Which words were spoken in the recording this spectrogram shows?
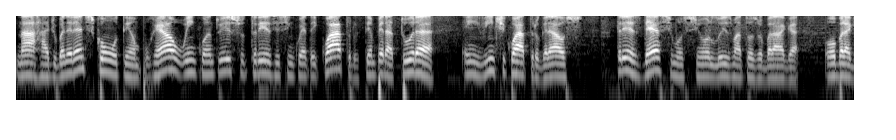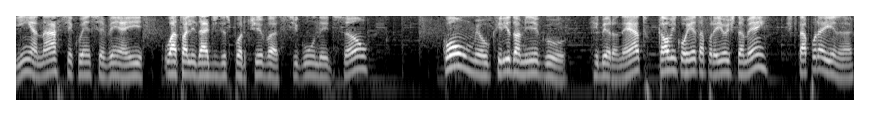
na Rádio Bandeirantes com o tempo real. Enquanto isso, 13h54, temperatura em 24 graus, 3 décimos, senhor Luiz Matoso Braga, o Braguinha. Na sequência vem aí o Atualidades Esportivas, segunda edição, com meu querido amigo Ribeiro Neto. Calvin Corrêa tá por aí hoje também? Acho que tá por aí, né?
